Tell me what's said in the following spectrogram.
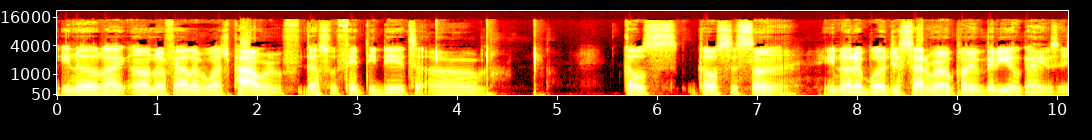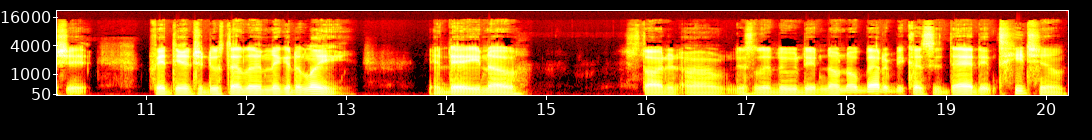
You know, like I don't know if y'all ever watched Power. That's what Fifty did to um Ghost Ghost's son. You know, that boy just sat around playing video games and shit. 50 introduced that little nigga to lean. And then, you know, started um this little dude didn't know no better because his dad didn't teach him,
